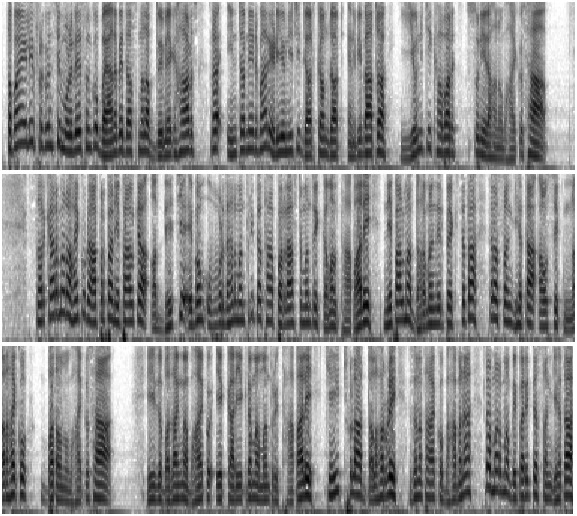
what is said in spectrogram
तपाईँले फ्रिक्वेन्सी मोडुलेसनको बयानब्बे दशमलव दुई मेगा र इन्टरनेटमा radio unity dot com dot एनपीबाट युनिटी खबर सुनिरहनु भएको छ। सरकारमा रहेको राप्रपा नेपालका अध्यक्ष एवं उप प्रधानमन्त्री तथा परराष्ट्र मन्त्री कमल थापाले नेपालमा धर्मनिरपेक्षता र संघीयता आवश्यक नरहेको बताउनु भएको छ। हिजो बजाङमा भएको एक कार्यक्रममा मन्त्री थापाले केही ठूला दलहरूले जनताको भावना र मर्म विपरीत संघीयता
